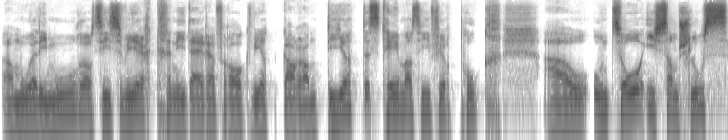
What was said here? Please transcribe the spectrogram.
Am Ueli Maurer, sein Wirken in dieser Frage wird garantiert das Thema sein für Puck. Auch. Und so ist es am Schluss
